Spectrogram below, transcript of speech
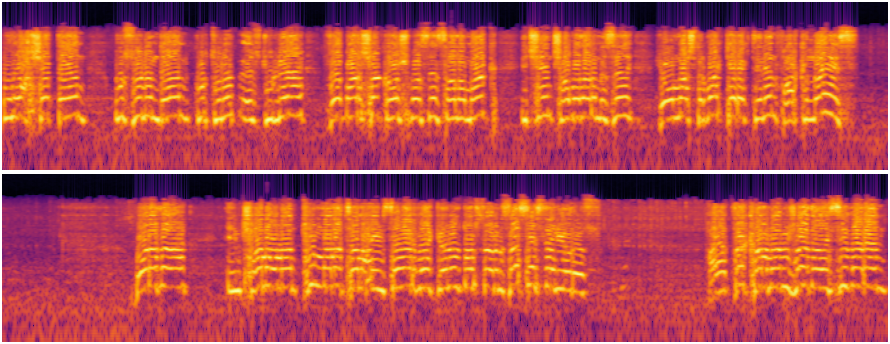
bu vahşetten, bu zulümden kurtulup özgürlüğe ve barışa kavuşmasını sağlamak için çabalarımızı yoğunlaştırmak gerektiğinin farkındayız. Bu arada imkanı olan tüm Malatyalı hayırsever ve gönül dostlarımıza sesleniyoruz. Hayatta kalma mücadelesi veren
